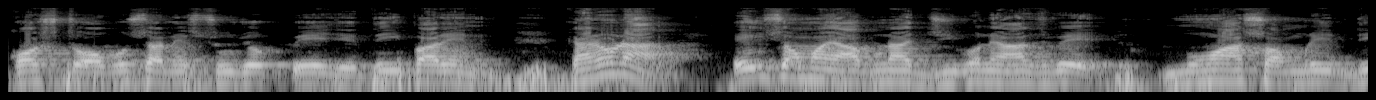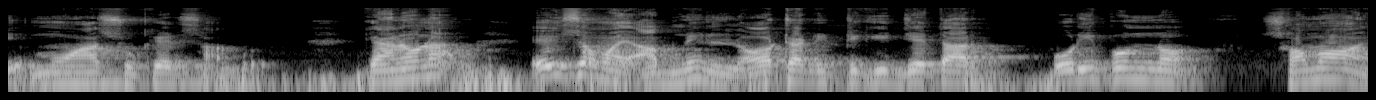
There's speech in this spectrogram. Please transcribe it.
কষ্ট, অবসানের সুযোগ পেয়ে যেতেই পারেন। কেননা, এই সময় আপনার জীবনে আসবে মহা সমৃদ্ধি, মহা সুখের সাগর। কেননা, এই সময় আপনি লটারির টিকিট জেতার পরিপূর্ণ সময়,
